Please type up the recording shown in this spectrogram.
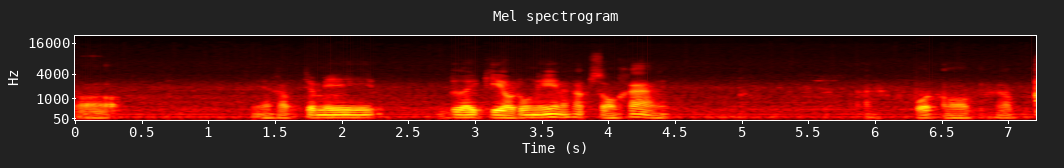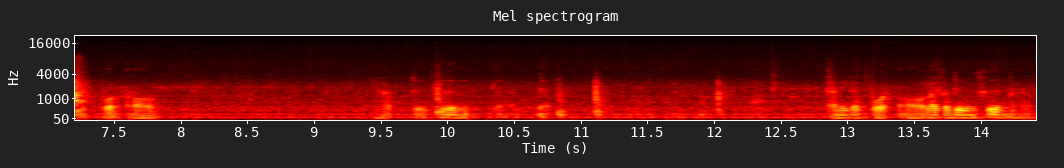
ก็เนี่ยครับจะมีเดือยเกี่ยวตรงนี้นะครับสองข้างปลดออกนะครับปลดออกนะครับดึงขึ้นเนี่ยอันนี้ก็ปลดออกแล้วก็ดึงขึ้นนะครับ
